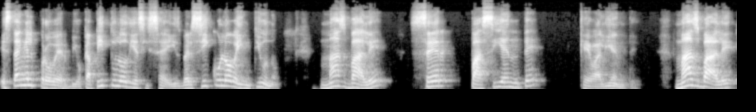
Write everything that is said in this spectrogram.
Está en el Proverbio, capítulo 16, versículo 21. Más vale ser paciente que valiente. Más vale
